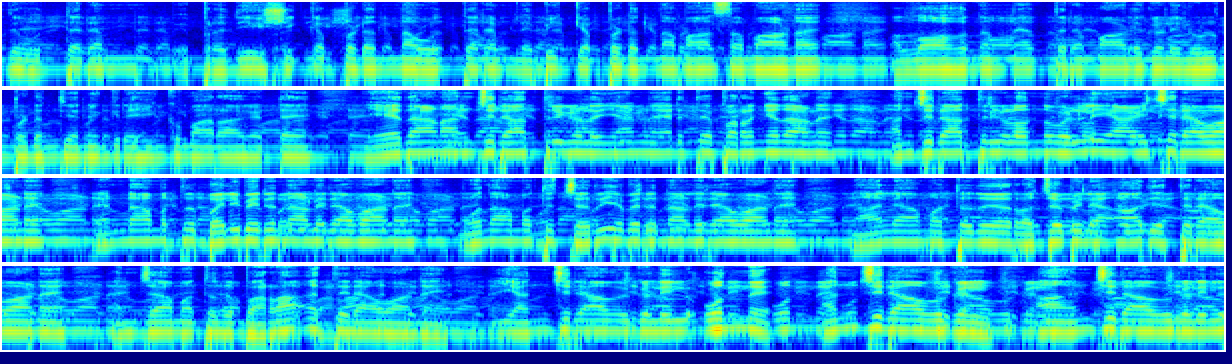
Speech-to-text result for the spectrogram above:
ഇത് ഉത്തരം പ്രതീക്ഷിക്കപ്പെടുന്ന ഉത്തരം ലഭിക്കപ്പെടുന്ന മാസമാണ്. അള്ളാഹു നമ്മെ അത്തരം ആളുകളിൽ ഉൾപ്പെടുത്തി അനുഗ്രഹിക്കുമാറാകട്ടെ. ഏതാണ് അഞ്ചു രാത്രികൾ? ഞാൻ നേരത്തെ പറഞ്ഞതാണ്. അഞ്ചു രാത്രികൾ ഒന്ന് വെള്ളിയാഴ്ച രാവാണ്. രണ്ടാമത്തെ ബലി പെരുന്നാൾ രാവാണ്. മൂന്നാമത്തെ ചെറിയ പെരുന്നാൾ രാവാണ്. നാലാമത്തത് റജബിലെ ആദ്യത്തെ രാവാണ്. അഞ്ചാമത്തത് ബറാഅത്ത് രാവാണ് ഈ അഞ്ച് രാവുകളിൽ ഒന്ന് അഞ്ച് രാവുകൾ ആ അഞ്ച് രാവുകളിൽ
